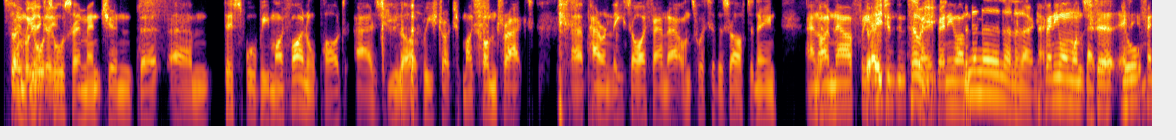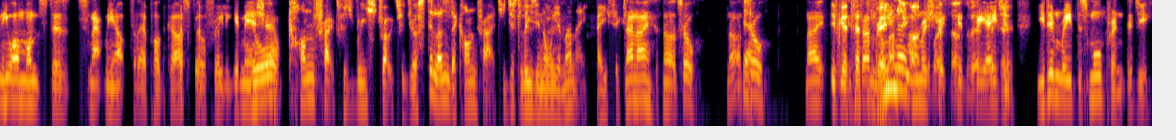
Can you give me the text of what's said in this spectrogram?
So and we're we going ought to to also mention that um, this will be my final pod as you lot have restructured my contract, uh, apparently. So I found out on Twitter this afternoon, and Yeah. I'm now a free Your agent. agent didn't tell so you? If anyone, No, no, no, no, no, no, no. if anyone wants No, to, if, if anyone wants to snap me up for their podcast, feel free to give me a Your shout. contract was restructured. You're still under contract. You're just losing all your money, basically. No, no, not at all. Not at Yeah. all. No, He's going to it's test the done. free You agency know- market by the unrestricted sounds of it. free Okay. agent. You didn't read the small print, did you?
